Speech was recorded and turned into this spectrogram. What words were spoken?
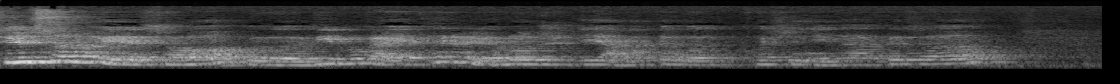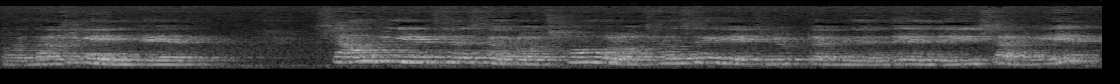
질서를 위해서 그 리브가의 태를 열어주지 않았던 것, 것입니다. 그래서 어, 나중에 이제 쌍둥이의 탄생으로 처음으로 창세기에 기록되고 있는데 이제 이삭이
